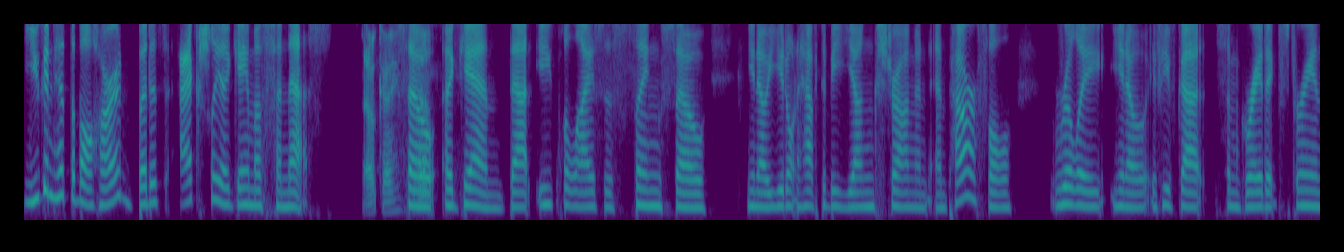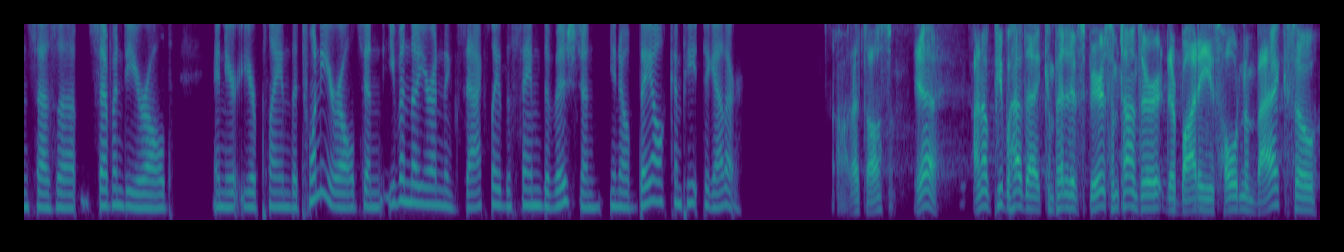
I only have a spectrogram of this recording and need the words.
you can hit the ball hard but it's actually a game of finesse. Okay so yeah. again that equalizes things. So you know you don't have to be young strong and, and powerful. Really you know if you've got some great experience as a 70 year old and you're you're playing the 20 year olds and even though you're in exactly the same division you know they all compete together. Oh that's awesome. Yeah. I know people have that competitive spirit. Sometimes their their body is holding them back. So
